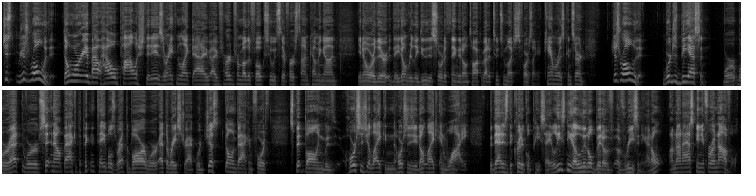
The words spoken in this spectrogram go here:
just just roll with it. Don't worry about how polished it is or anything like that. I've, I've heard from other folks who it's their first time coming on, you know, or they they don't really do this sort of thing. They don't talk about it too too much as far as like a camera is concerned. Just roll with it. We're just BSing. We're we're at we're sitting out back at the picnic tables. We're at the bar. We're at the racetrack. We're just going back and forth spitballing with horses you like and horses you don't like and why. But that is the critical piece. I at least need a little bit of, of reasoning. I don't, I'm not asking you for a novel.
